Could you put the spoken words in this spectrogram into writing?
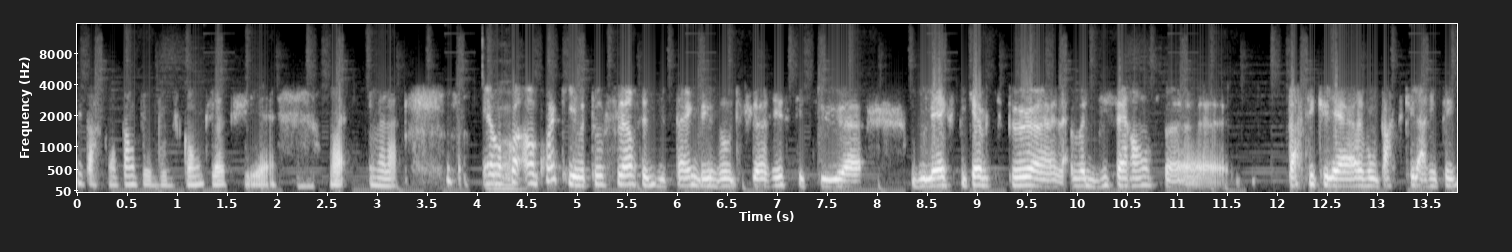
super contente au bout du compte là. Puis euh, ouais, voilà. Et en quoi, en quoi Kyoto Fleur se distingue des autres fleuristes si tu euh, voulais expliquer un petit peu votre différence particulière, vos particularités?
